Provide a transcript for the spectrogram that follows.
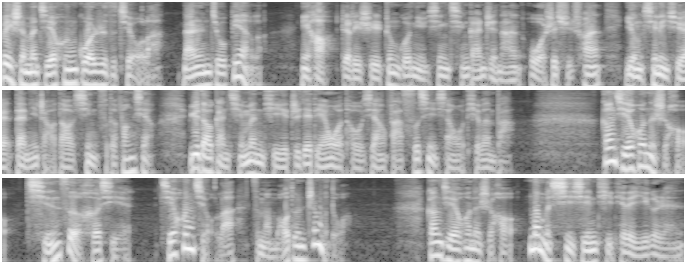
为什么结婚过日子久了，男人就变了？你好，这里是中国女性情感指南，我是许川，用心理学带你找到幸福的方向。遇到感情问题，直接点我头像发私信向我提问吧。刚结婚的时候琴瑟和谐，结婚久了怎么矛盾这么多？刚结婚的时候那么细心体贴的一个人，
